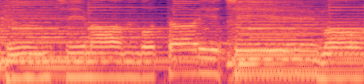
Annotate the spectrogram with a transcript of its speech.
듬침한 보따리 짊어지고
